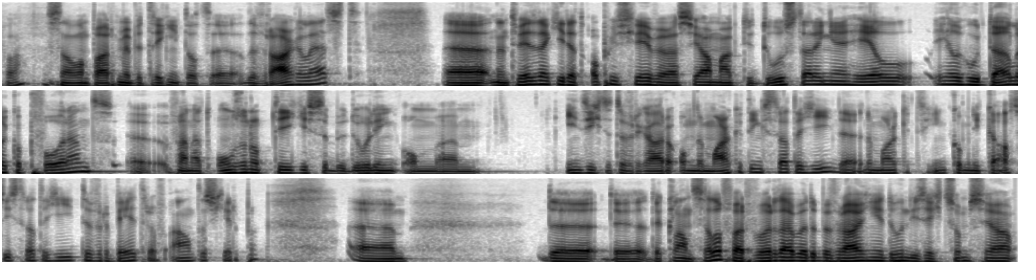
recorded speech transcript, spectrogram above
Voilà. Dat al een paar met betrekking tot eh, de vragenlijst. Eh, een tweede dat ik hier had opgeschreven was, ja, maak de doelstellingen heel, heel goed duidelijk op voorhand. Eh, vanuit onze optiek is de bedoeling om ehm, inzichten te vergaren om de marketingstrategie, de, de marketing-communicatiestrategie te verbeteren of aan te scherpen. Ehm, de, de, de klant zelf, waarvoor dat we de bevragingen doen, die zegt soms, ja,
